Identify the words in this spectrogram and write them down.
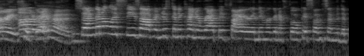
All right, so All go right. ahead. So I'm gonna list these off. I'm just gonna kind of rapid fire, and then we're gonna focus on some of the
